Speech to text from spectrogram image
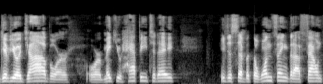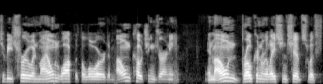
give you a job or or make you happy today he just said, but the one thing that I've found to be true in my own walk with the Lord and my own coaching journey, in my own broken relationships with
